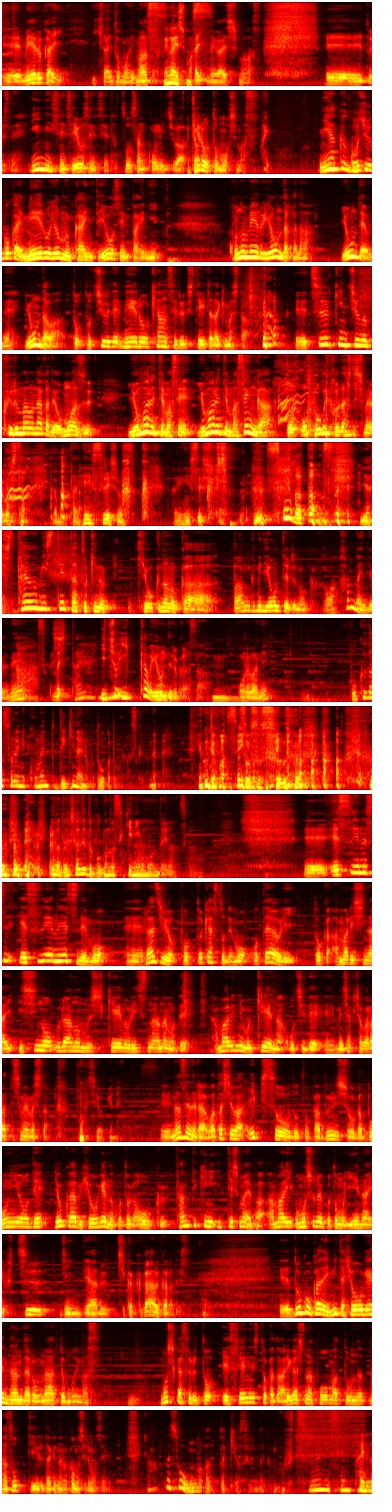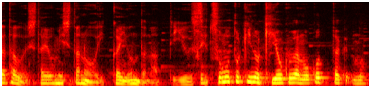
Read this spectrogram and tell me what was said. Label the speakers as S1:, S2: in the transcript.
S1: えーメール会行きたいと思います。
S2: お願いします。
S1: はい、お願いします。えーっとですね、インニ先生、ヨウ先生、達夫さん、こんにちは。
S2: こんにちは
S1: ケロと申します。
S2: はい
S1: 255回メールを読む会にて、ヨウ先輩に、このメール読んだかな？読んだよね読んだわ。と途中でメールをキャンセルしていただきました。えー通勤中の車の中で思わず、読まれてません読まれてませんがと大声を出してしまいました。いやもう大変失礼しました。大変失礼しました。
S2: そうだったんですね。
S1: いや、下を見捨てた時の記憶なのか、番組で読んでるのかわかんないんだよね。
S2: ああ、そっか
S1: まあ一応一回は読んでるからさ、
S2: うん
S1: 俺はね。
S2: 僕がそれにコメントできないのもどうかと思いますけどね。読んでませんよ。
S1: そうそうそう
S2: 今どっちかというと僕の責任問題なんですけどね。
S1: えー SNS, SNS でも、えーラジオ、ポッドキャストでもお便りとかあまりしない石の裏の虫系のリスナーなので、あまりにも綺麗なオチで、えーめちゃくちゃ笑ってしまいました。
S2: 申し訳ない。
S1: えーなぜなら私はエピソードとか文章が凡庸でよくある表現のことが多く端的に言ってしまえばあまり面白いことも言えない普通人である自覚があるからです、えーどこかで見た表現なんだろうなって思いますもしかすると SNS とかとありがちなフォーマットをなぞっているだけなのかもしれません。あんまりそう思わなかった気がするんだけど
S2: 普通に先輩が多分下読みしたのを一回読んだなっていう
S1: そ
S2: 説
S1: その時の記憶が残ったの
